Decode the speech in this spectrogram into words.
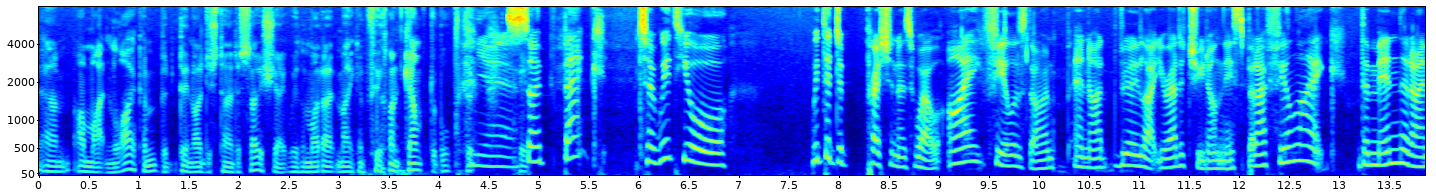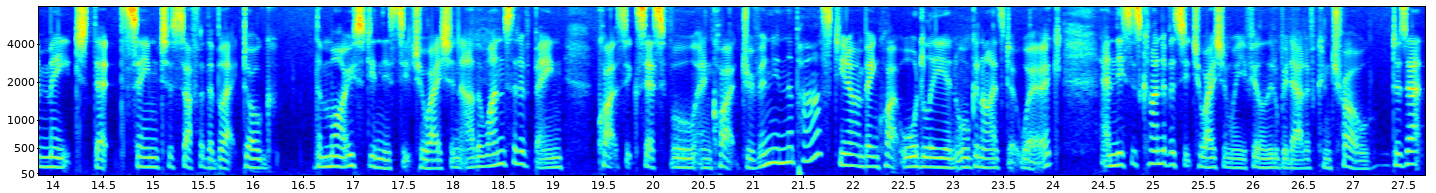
Um, I mightn't like them, but then I just don't associate with them. I don't make them feel uncomfortable. Yeah. yeah. So back, so with your with the depression as well, I feel as though, and I'd really like your attitude on this, but I feel like the men that I meet that seem to suffer the black dog the most in this situation are the ones that have been quite successful and quite driven in the past, you know, and been quite orderly and organised at work. And this is kind of a situation where you feel a little bit out of control. Does that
